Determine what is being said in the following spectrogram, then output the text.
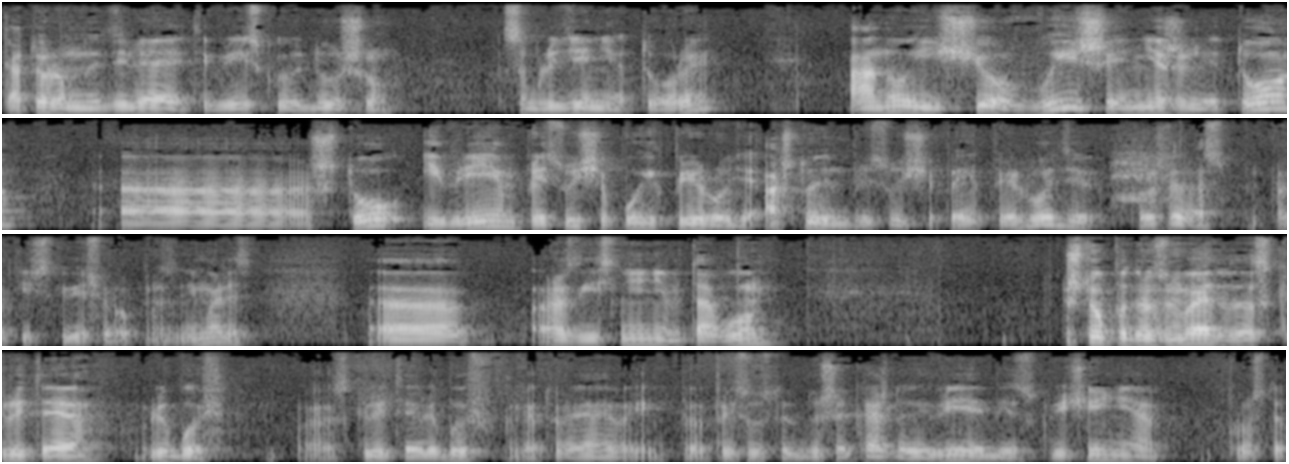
которым наделяет еврейскую душу соблюдение Торы, оно еще выше, нежели то, что евреям присуще по их природе. А что им присуще по их природе? В прошлый раз практически весь урок мы занимались разъяснением того, что подразумевает эта скрытая любовь. Скрытая любовь, которая присутствует в душе каждого еврея без исключения, просто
